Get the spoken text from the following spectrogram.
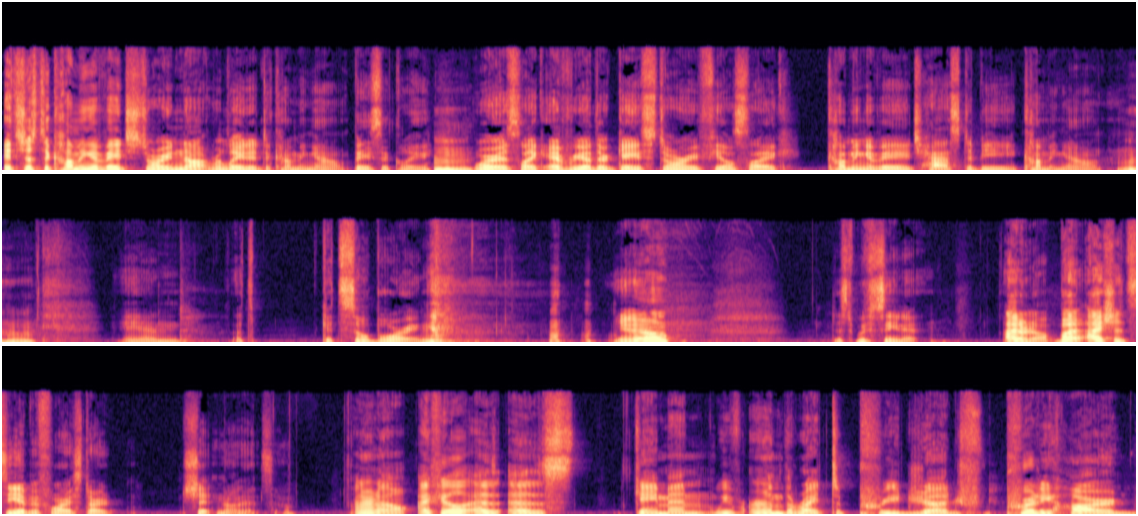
it's just a coming of age story not related to coming out basically whereas like every other gay story feels like coming of age has to be coming out mm-hmm. and that's gets so boring you know just we've seen it i don't know but i should see it before i start shitting on it so I don't know. I feel as as gay men, we've earned the right to prejudge pretty hard.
